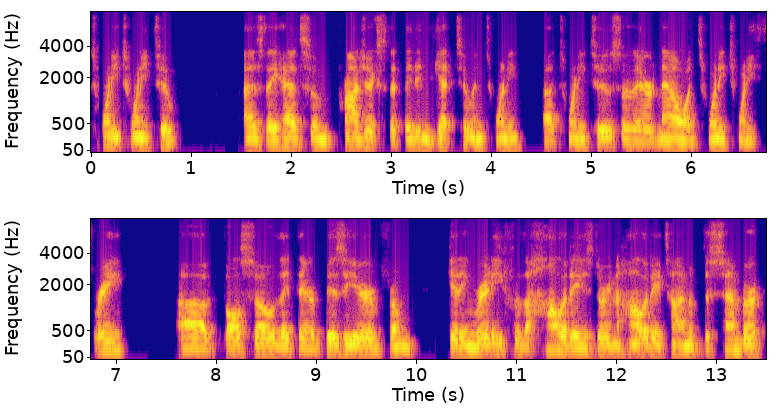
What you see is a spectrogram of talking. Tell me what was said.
2022, as they had some projects that they didn't get to in 2022, uh, so they're now in 2023. Uh, also, that they're busier from getting ready for the holidays during the holiday time of December.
